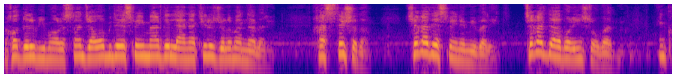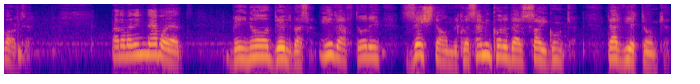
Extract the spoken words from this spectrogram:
می‌خواد بره بیمارستان جواب میده اسم این مرد لعنتی رو جلو من نبرید. خسته شدم. چقدر اسم اینو می‌برید؟ چقدر درباره این صحبت می‌کنید؟ این کارته بنابراین نباید به اینا دل بسن این رفتار زشت آمریکاست همین کار رو در سایگون کرد در ویتنام کرد.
